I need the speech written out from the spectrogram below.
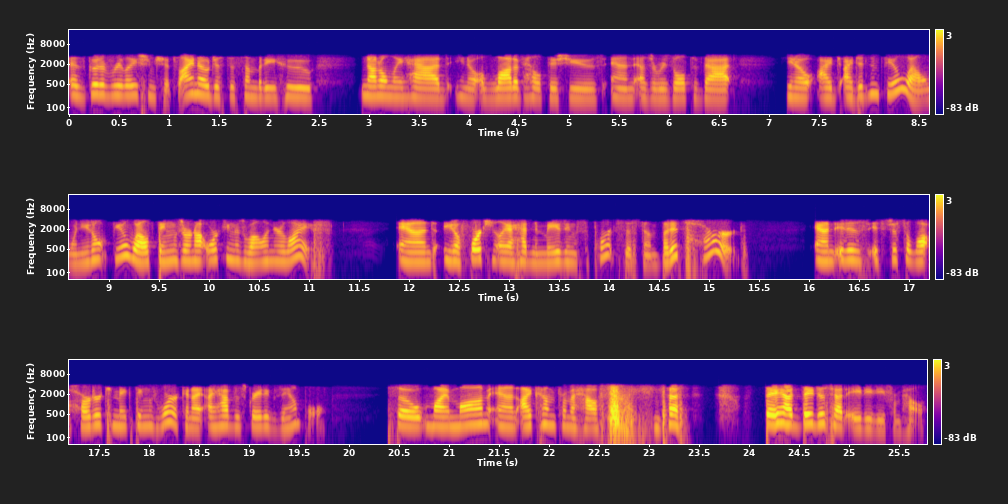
as good of relationships. I know just as somebody who not only had you know a lot of health issues and as a result of that you know i i didn't feel well. When you don't feel well things are not working as well in your life. And you know fortunately i had an amazing support system but it's hard. And it is it's just a lot harder to make things work. And i i have this great example. So my mom and i come from a house that they had they just had add from hell.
